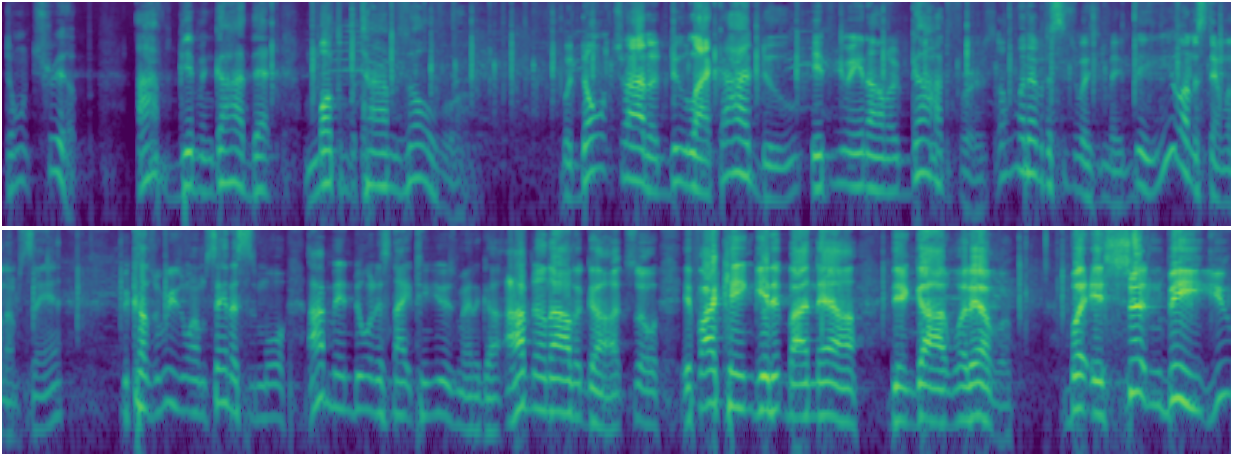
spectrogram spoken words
don't trip. I've given God that multiple times over. But don't try to do like I do if you ain't honored God first, or whatever the situation may be. You understand what I'm saying? Because the reason why I'm saying this is more, I've been doing this 19 years, man of God. I've done all of God. So if I can't get it by now, then God, whatever. But it shouldn't be. You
